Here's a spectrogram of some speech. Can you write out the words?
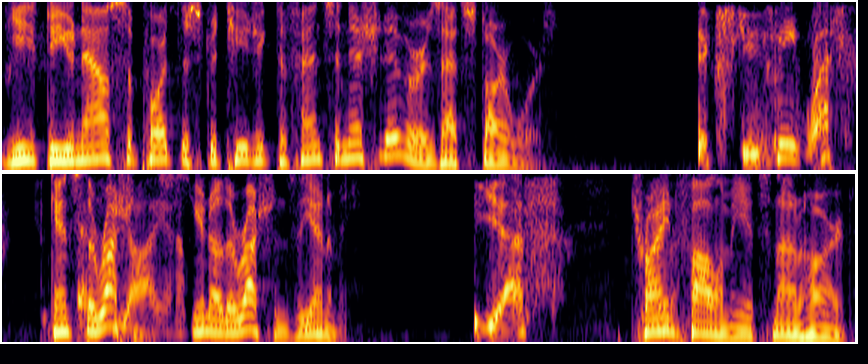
You, do you now support the Strategic Defense Initiative, or is that Star Wars? Excuse me, what? Against FBI? the Russians. You know, the Russians, the enemy. Yes. Try and follow me. It's not hard.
